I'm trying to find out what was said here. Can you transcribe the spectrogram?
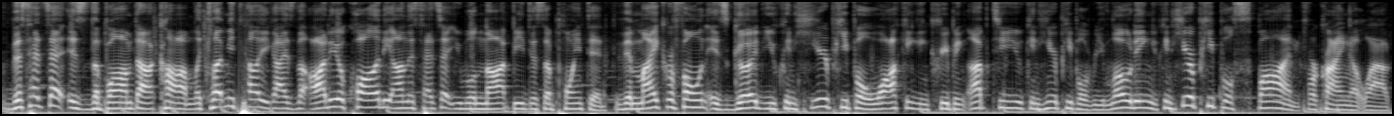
this headset is thebomb.com. Like, let me tell you guys, the audio quality on this headset, you will not be disappointed. The microphone is good. You can hear people walking and creeping up to you. You can hear people reloading. You can hear people spawn for crying out loud.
